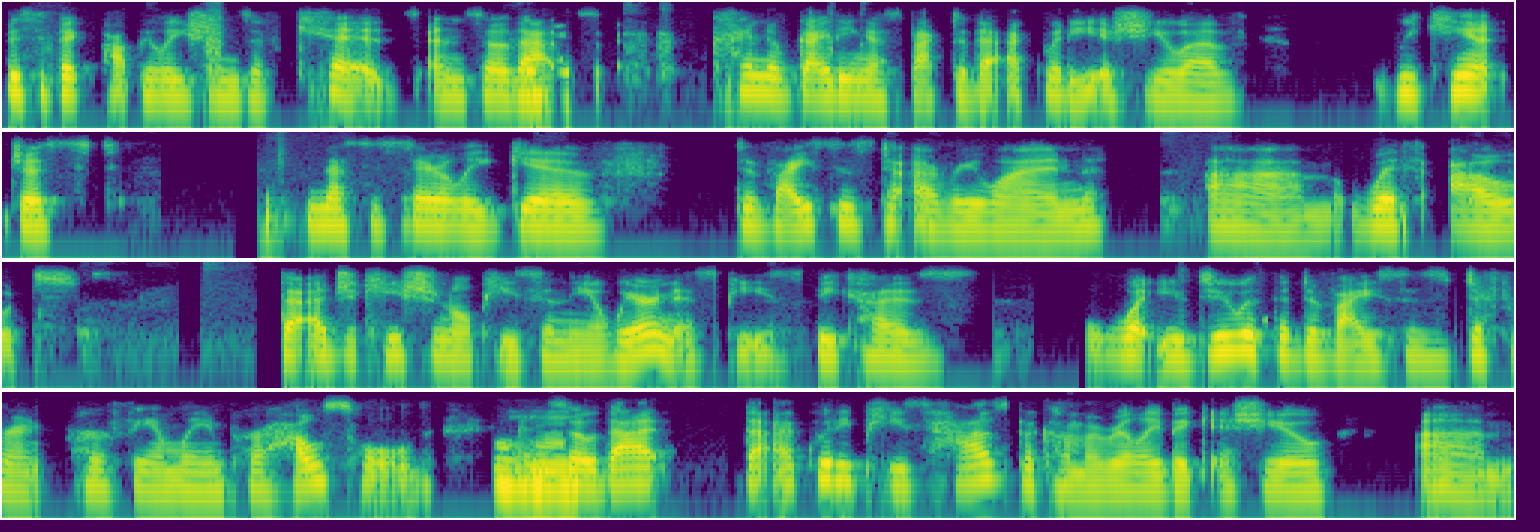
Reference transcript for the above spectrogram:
specific populations of kids. And so that's kind of guiding us back to the equity issue of we can't just necessarily give devices to everyone um, without the educational piece and the awareness piece because what you do with the device is different per family and per household and Mhm. so that the equity piece has become a really big issue um,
